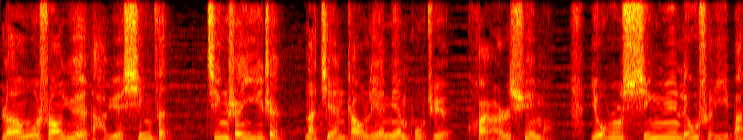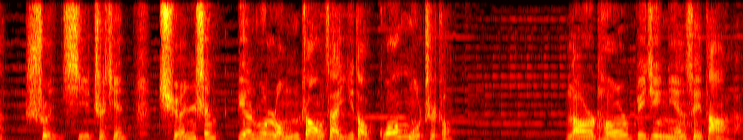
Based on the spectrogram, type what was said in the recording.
冷无双越打越兴奋，精神一振，那剑招连绵不绝，快而迅猛，犹如行云流水一般，瞬息之间，全身便如笼罩在一道光幕之中。老头毕竟年岁大了，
